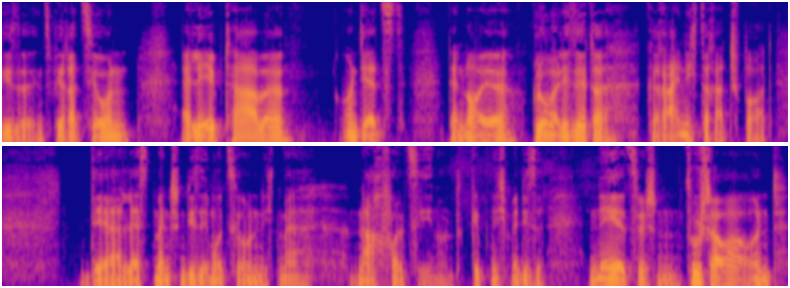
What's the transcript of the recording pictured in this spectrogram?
diese Inspiration erlebt habe. Und jetzt der neue, globalisierte, gereinigte Radsport, der lässt Menschen diese Emotionen nicht mehr nachvollziehen und gibt nicht mehr diese Nähe zwischen Zuschauer und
